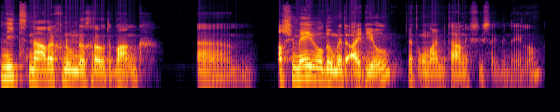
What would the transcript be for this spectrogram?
niet nader genoemde grote bank. Ehm, als je mee wil doen met Ideal, het online betalingssysteem in Nederland,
